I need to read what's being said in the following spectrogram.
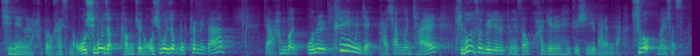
진행을 하도록 하겠습니다. 55점, 다음 주에는 55점 목표입니다. 자, 한번 오늘 틀린 문제 다시 한번 잘 기본서 교재를 통해서 확인을 해 주시기 바랍니다. 수고 많으셨습니다.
